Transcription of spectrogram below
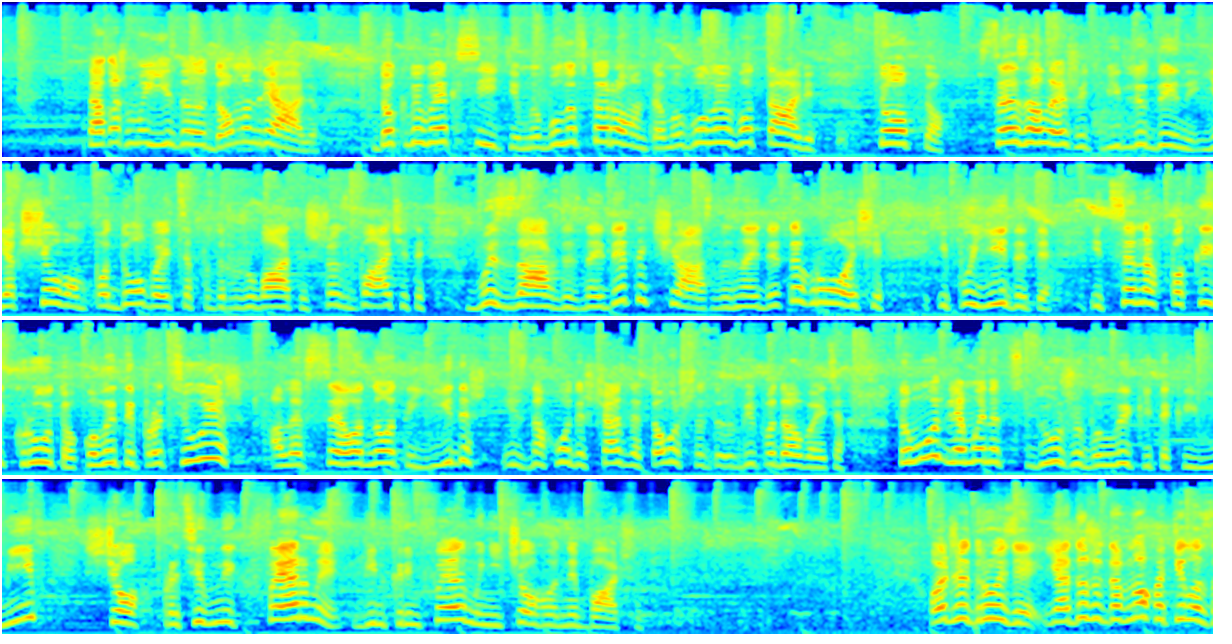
Також ми їздили до Монреалю, до Квебек Сіті, ми були в Торонто, ми були в Оттаві. Тобто все залежить від людини. Якщо вам подобається подорожувати, щось бачити, ви завжди знайдете час, ви знайдете гроші і поїдете. І це навпаки круто, коли ти працюєш, але все одно ти їдеш і знаходиш час для того, що тобі подобається. Тому для мене це дуже великий такий міф, що працівник ферми, він крім ферми нічого не бачить. Отже, друзі, я дуже давно хотіла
